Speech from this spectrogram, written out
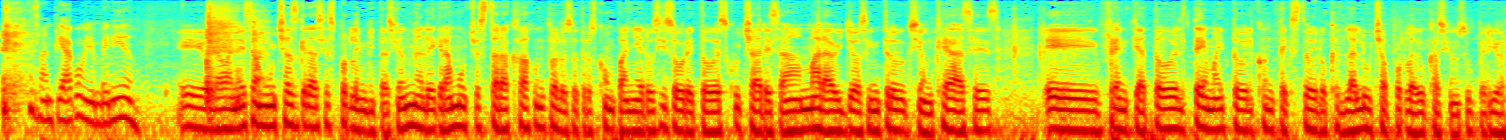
Santiago, bienvenido. Eh, hola Vanessa, muchas gracias por la invitación. Me alegra mucho estar acá junto a los otros compañeros y sobre todo escuchar esa maravillosa introducción que haces eh, frente a todo el tema y todo el contexto de lo que es la lucha por la educación superior.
